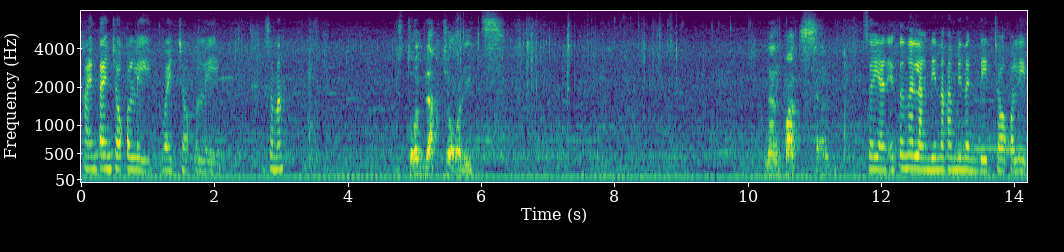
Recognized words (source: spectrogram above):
Kain tayong chocolate. White chocolate. Sama? Gusto ko black chocolates. Non-pots. So yan, ito na lang. Di na kami nag-date chocolate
